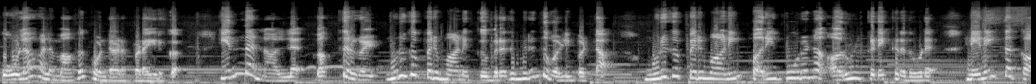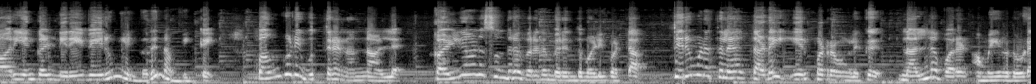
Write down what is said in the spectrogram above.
கோலாகலமாக கொண்டாடப்பட இருக்கு. இந்த நாள்ல பக்தர்கள் முருகப்பெருமானுக்கு விரதமிருந்து வழிபட்டா முருகப்பெருமானின் பரிபூரண அருள் கிடைக்கிறதோட நினைத்த காரியங்கள் நிறைவேறும் என்பது நம்பிக்கை. பங்குனி உத்திர நன்னாள்ல கல்யாண சுந்தர விரதம் இருந்து வழிபட்டா திருமணத்துல தடை ஏற்படுறவங்களுக்கு நல்ல வரன் அமையறதோட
